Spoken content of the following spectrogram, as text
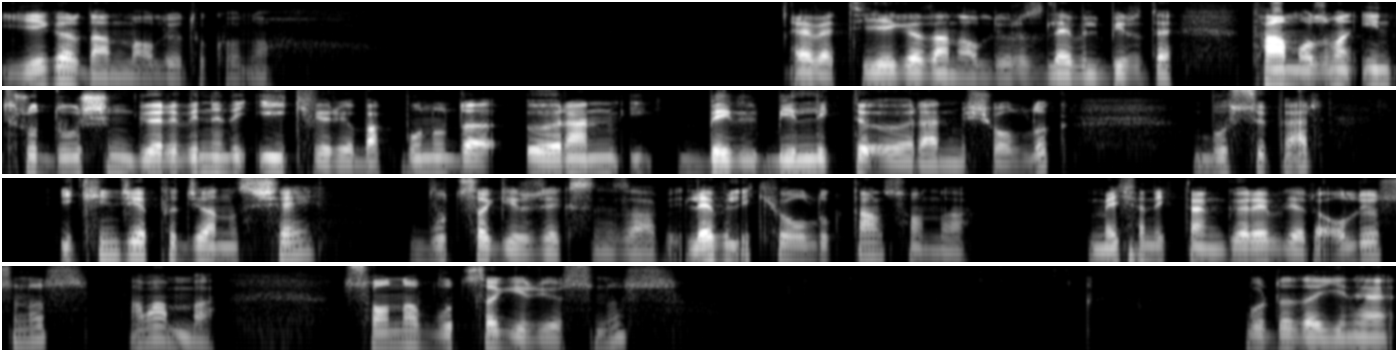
Jaeger'dan mı alıyorduk onu? Evet, Jaeger'dan alıyoruz level 1'de. Tamam o zaman introduction görevini de ilk veriyor. Bak bunu da öğren bir- birlikte öğrenmiş olduk. Bu süper. İkinci yapacağınız şey Woods'a gireceksiniz abi. Level 2 olduktan sonra mekanikten görevleri alıyorsunuz. Tamam mı? Sonra Woods'a giriyorsunuz. Burada da yine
